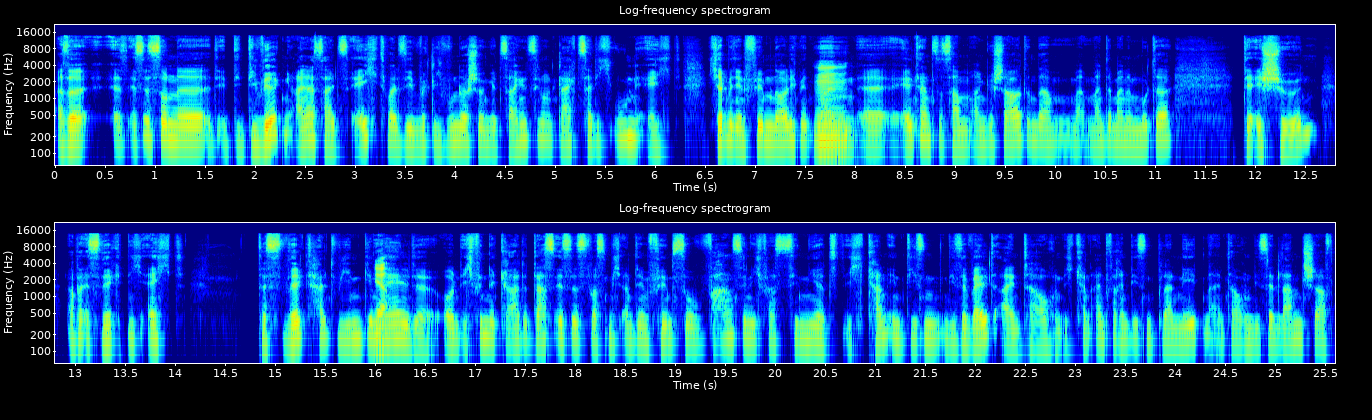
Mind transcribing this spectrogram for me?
also es, es, ist so eine, die, die, wirken einerseits echt, weil sie wirklich wunderschön gezeichnet sind und gleichzeitig unecht. Ich habe mir den Film neulich mit mhm. meinen äh, Eltern zusammen angeschaut und da meinte meine Mutter, der ist schön, aber es wirkt nicht echt das wirkt halt wie ein Gemälde. Ja. Und ich finde, gerade das ist es, was mich an dem Film so wahnsinnig fasziniert. Ich kann in, diesen, in diese Welt eintauchen. Ich kann einfach in diesen Planeten eintauchen, diese Landschaft,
